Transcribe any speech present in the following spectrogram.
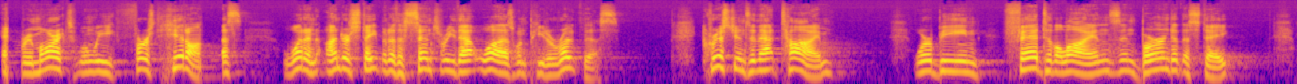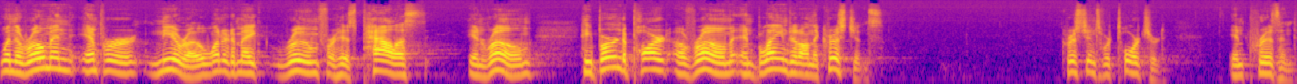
And remarked when we first hit on this what an understatement of the century that was when Peter wrote this. Christians in that time were being fed to the lions and burned at the stake. When the Roman Emperor Nero wanted to make room for his palace in Rome, he burned a part of Rome and blamed it on the Christians. Christians were tortured, imprisoned,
